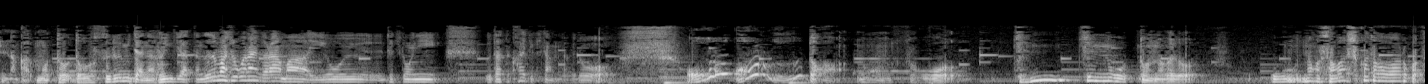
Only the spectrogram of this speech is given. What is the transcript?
なんかもうどどうするみたいな雰囲気だったんだけど、まあしょうがないから、まあ、適当に歌って帰ってきたんだけど、おある？だ、うん、そう、全然なかったんだけど、おなんか探し方が悪かった。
